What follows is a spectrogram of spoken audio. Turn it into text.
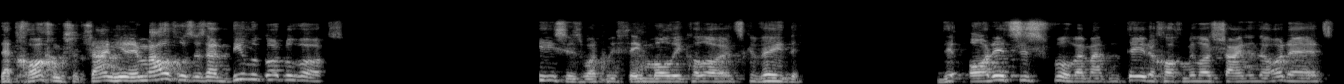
That Chochma should shine here in Malchus is a Dilu Godel Vox. This is what we say, Moli Koloretz Gevede. The Oretz is full, by Matan Teira, Chochma will shine in the Oretz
